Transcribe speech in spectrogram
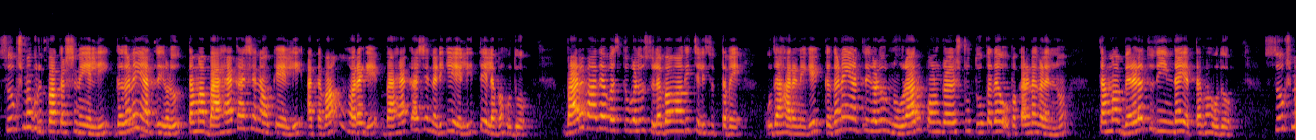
ಸೂಕ್ಷ್ಮ ಗುರುತ್ವಾಕರ್ಷಣೆಯಲ್ಲಿ ಗಗನಯಾತ್ರಿಗಳು ತಮ್ಮ ಬಾಹ್ಯಾಕಾಶ ನೌಕೆಯಲ್ಲಿ ಅಥವಾ ಹೊರಗೆ ಬಾಹ್ಯಾಕಾಶ ನಡಿಗೆಯಲ್ಲಿ ತೇಲಬಹುದು. ಭಾರವಾದ ವಸ್ತುಗಳು ಸುಲಭವಾಗಿ ಚಲಿಸುತ್ತವೆ. ಉದಾಹರಣೆಗೆ, ಗಗನಯಾತ್ರಿಗಳು ನೂರಾರು ಪೌಂಡ್ಗಳಷ್ಟು ತೂಕದ ಉಪಕರಣಗಳನ್ನು ತಮ್ಮ ಬೆರಳ ತುದಿಯಿಂದ ಎತ್ತಬಹುದು. ಸೂಕ್ಷ್ಮ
